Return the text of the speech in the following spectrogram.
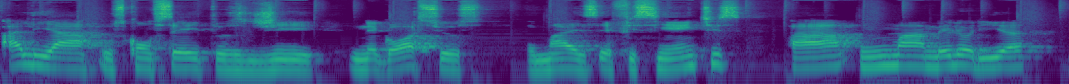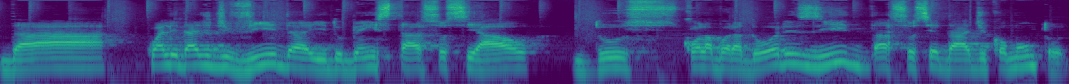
aliar os conceitos de negócios mais eficientes a uma melhoria da qualidade de vida e do bem-estar social dos colaboradores e da sociedade como um todo.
